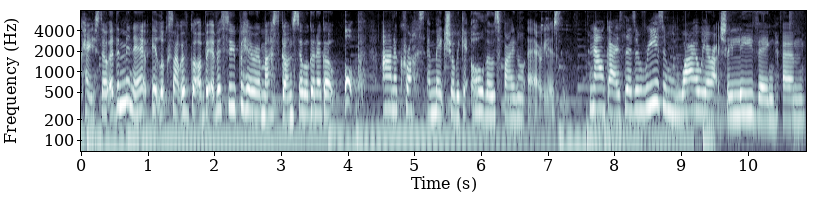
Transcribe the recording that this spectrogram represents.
Okay, so at the minute, it looks like we've got a bit of a superhero mask on, so we're gonna go up and across and make sure we get all those final areas. Now guys, there's a reason why we are actually leaving um,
